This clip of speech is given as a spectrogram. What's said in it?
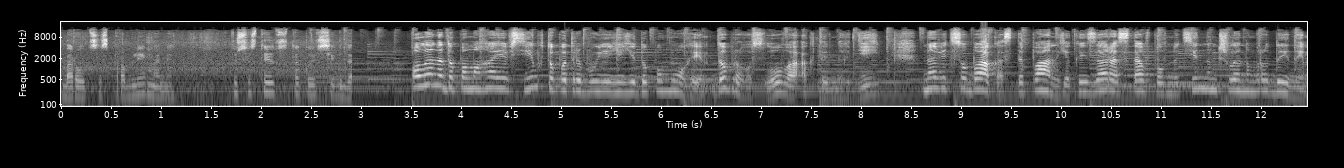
бороться с проблемами. Пусть остается такой всегда. Олена допомагає всім, хто потребує її допомоги, доброго слова, активних дій. Навіть собака Степан, який зараз став повноцінним членом родини,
